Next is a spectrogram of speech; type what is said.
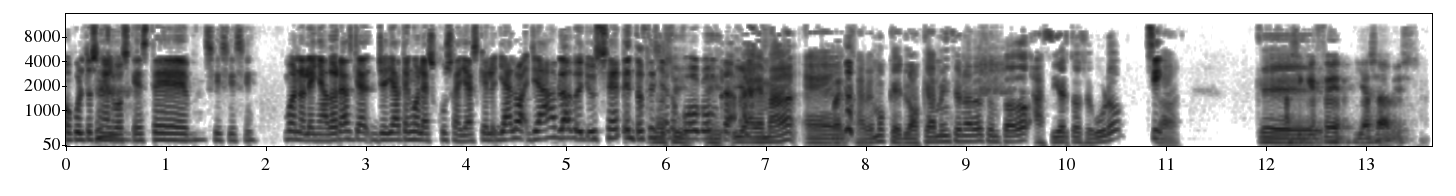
Ocultos en el bosque. Este, sí, sí, sí. Bueno, leñadoras, ya, yo ya tengo la excusa, ya es que lo- ya lo ha- ya ha hablado Josep, entonces No, ya sí, lo puedo eh, comprar. Y además, eh, Bueno. sabemos que los que ha mencionado son todos aciertos seguro. Sí. que Así que Fer, ya sabes.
